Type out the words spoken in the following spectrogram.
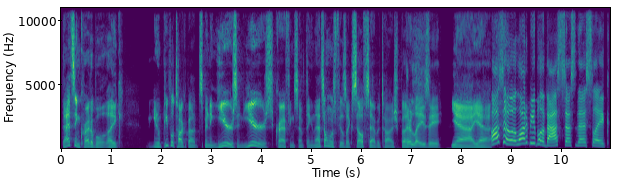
That's incredible. Like you know, people talk about spending years and years crafting something, and that almost feels like self sabotage. But they're lazy. Yeah, yeah. Also, a lot of people have asked us this, like,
